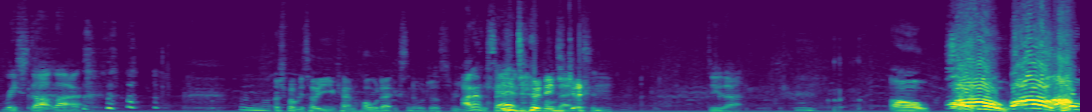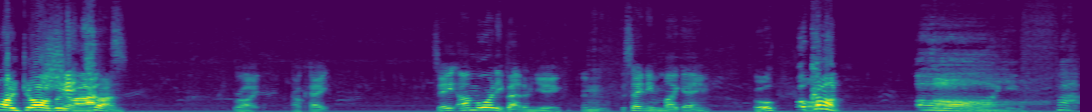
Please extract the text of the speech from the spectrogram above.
Restart that. I should probably tell you you can hold X and it'll just. I don't restart. care. You you don't need to X do that. Oh! Oh! Oh! Oh my god! Look Shit, at that! son. Right. Okay. See, I'm already better than you, and this ain't even my game. Oh! Oh, Oh. come on! Oh, you fat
